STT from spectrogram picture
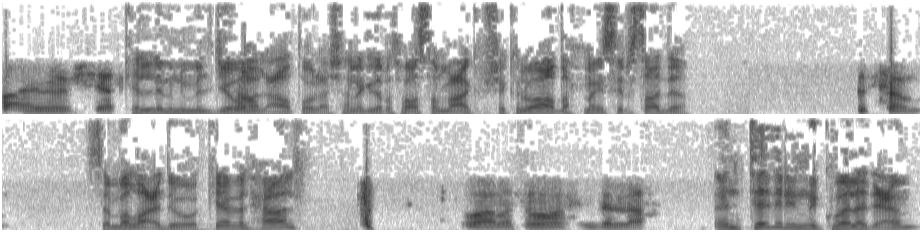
طيب ابشر كلمني من الجوال على طول عشان أقدر أتواصل معك بشكل واضح ما يصير صدى. سم سم الله عدوك. كيف الحال؟ والله تمام الحمد لله. أنت تدري أنك ولد عم؟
